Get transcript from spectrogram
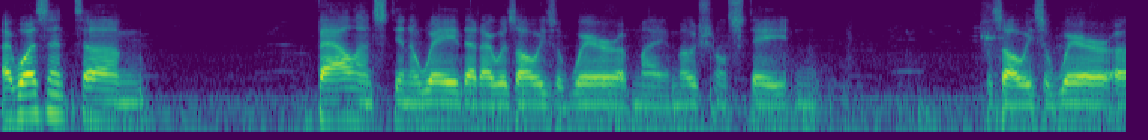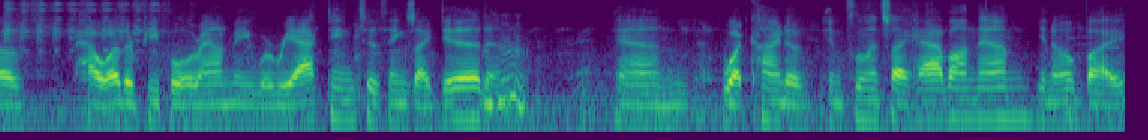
I wasn't um, balanced in a way that I was always aware of my emotional state and was always aware of how other people around me were reacting to things I did and mm-hmm. and what kind of influence I have on them. You know, by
